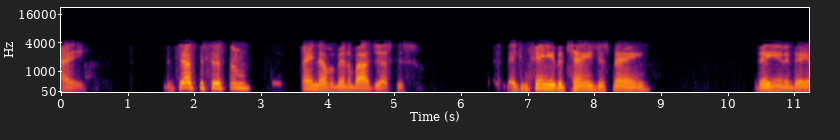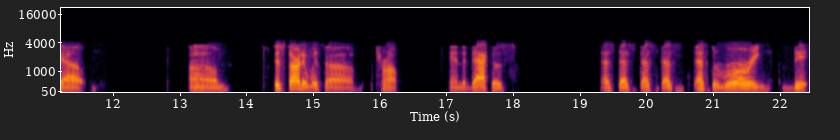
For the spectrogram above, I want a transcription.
hey, the justice system ain't never been about justice. They continue to change this thing day in and day out. Um, it started with uh, Trump and the DACAs. That's that's that's that's that's the roaring bit,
